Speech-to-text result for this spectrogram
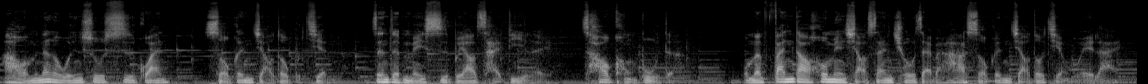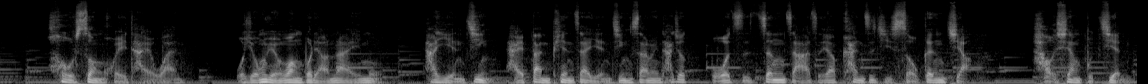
啊，我们那个文书士官。手跟脚都不见了，真的没事，不要踩地雷，超恐怖的。我们翻到后面小山丘仔，把他手跟脚都捡回来，后送回台湾。我永远忘不了那一幕，他眼镜还半片在眼睛上面，他就脖子挣扎着要看自己手跟脚，好像不见了，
